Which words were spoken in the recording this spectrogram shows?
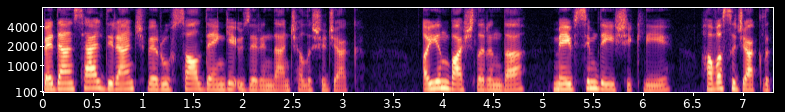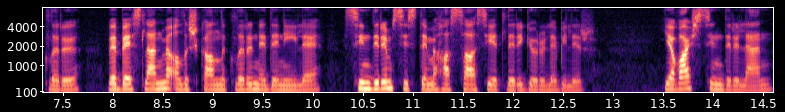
bedensel direnç ve ruhsal denge üzerinden çalışacak. Ayın başlarında mevsim değişikliği, hava sıcaklıkları ve beslenme alışkanlıkları nedeniyle sindirim sistemi hassasiyetleri görülebilir. Yavaş sindirilen,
